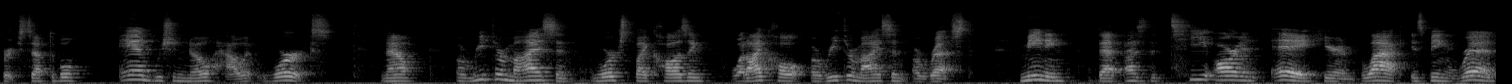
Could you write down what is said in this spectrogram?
for acceptable, and we should know how it works. Now, erythromycin works by causing what I call erythromycin arrest, meaning that as the tRNA here in black is being read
